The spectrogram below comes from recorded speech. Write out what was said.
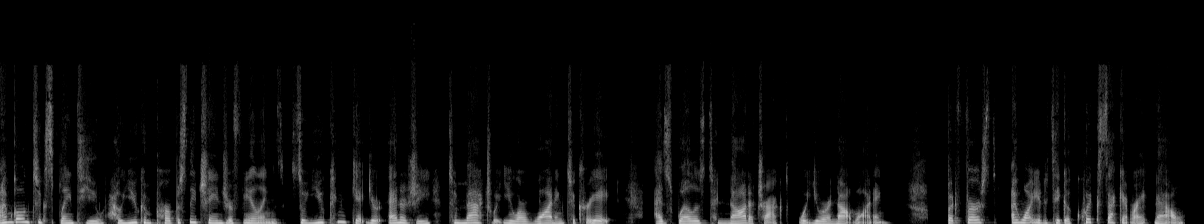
I'm going to explain to you how you can purposely change your feelings so you can get your energy to match what you are wanting to create, as well as to not attract what you are not wanting. But first, I want you to take a quick second right now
